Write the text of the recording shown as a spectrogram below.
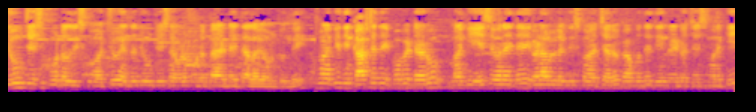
జూమ్ చేసి ఫోటోలు తీసుకోవచ్చు. ఎంత జూమ్ చేసినా కూడా ఫోటో క్లారిటీ అయితే అలాగే ఉంటుంది. మనకి దీని కాస్ట్ అయితే ఎక్కువ పెట్టారు. మనకి ఏ సెవెన్ అయితే ఇరవై నాలుగు వేలకు తీసుకొని వచ్చారు. కాకపోతే దీని రేట్ వచ్చేసి మనకి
